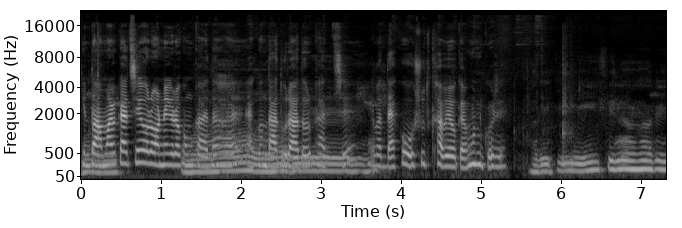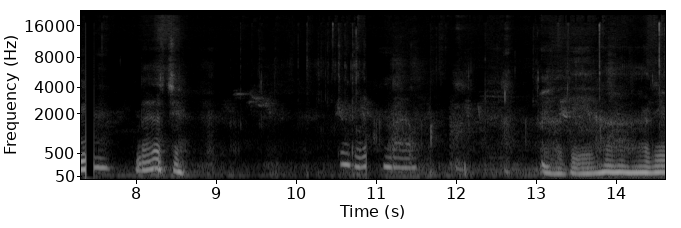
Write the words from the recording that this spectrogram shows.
কিন্তু আমার কাছে ওর অনেক রকম কায়দা হয় এখন দাদুর আদর খাচ্ছে এবার দেখো ওষুধ খাবে ও কেমন করে। দাঁড়াও। হরে হরে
